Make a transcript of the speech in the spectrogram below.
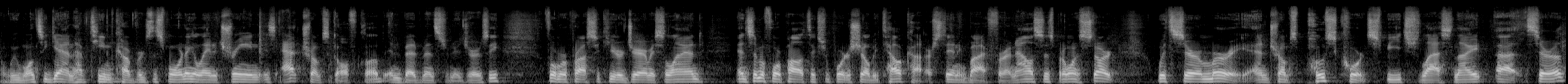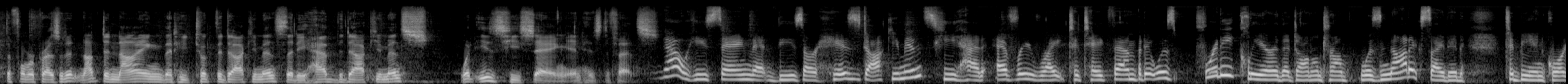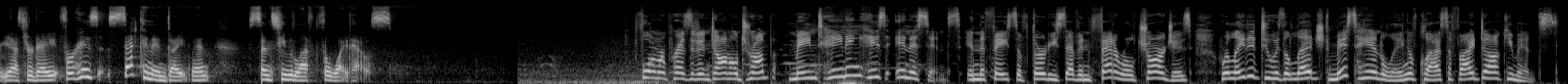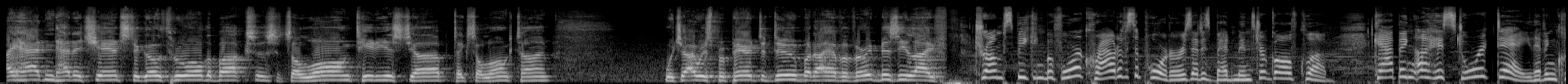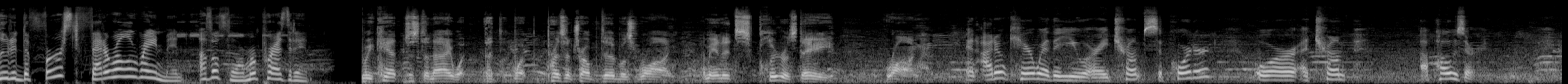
We once again have team coverage this morning. Alayna Treene is at Trump's golf club in Bedminster, New Jersey. Former prosecutor Jeremy Saland and Semafor Politics reporter Shelby Talcott are standing by for analysis. But I want to start with Sarah Murray and Trump's post court speech last night. Uh, Sarah, the former president, not denying that he took the documents, that he had the documents. What is he saying in his defense? No, he's saying that these are his documents. He had every right to take them, but it was pretty clear that Donald Trump was not excited to be in court yesterday for his second indictment since he left the White House. Former President Donald Trump maintaining his innocence in the face of 37 federal charges related to his alleged mishandling of classified documents. I hadn't had a chance to go through all the boxes. It's a long, tedious job, takes a long time, which I was prepared to do, but I have a very busy life. Trump speaking before a crowd of supporters at his Bedminster Golf Club, capping a historic day that included the first federal arraignment of a former president. We can't just deny what that what President Trump did was wrong. I mean, it's clear as day wrong. And I don't care whether you are a Trump supporter or a Trump opposer.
